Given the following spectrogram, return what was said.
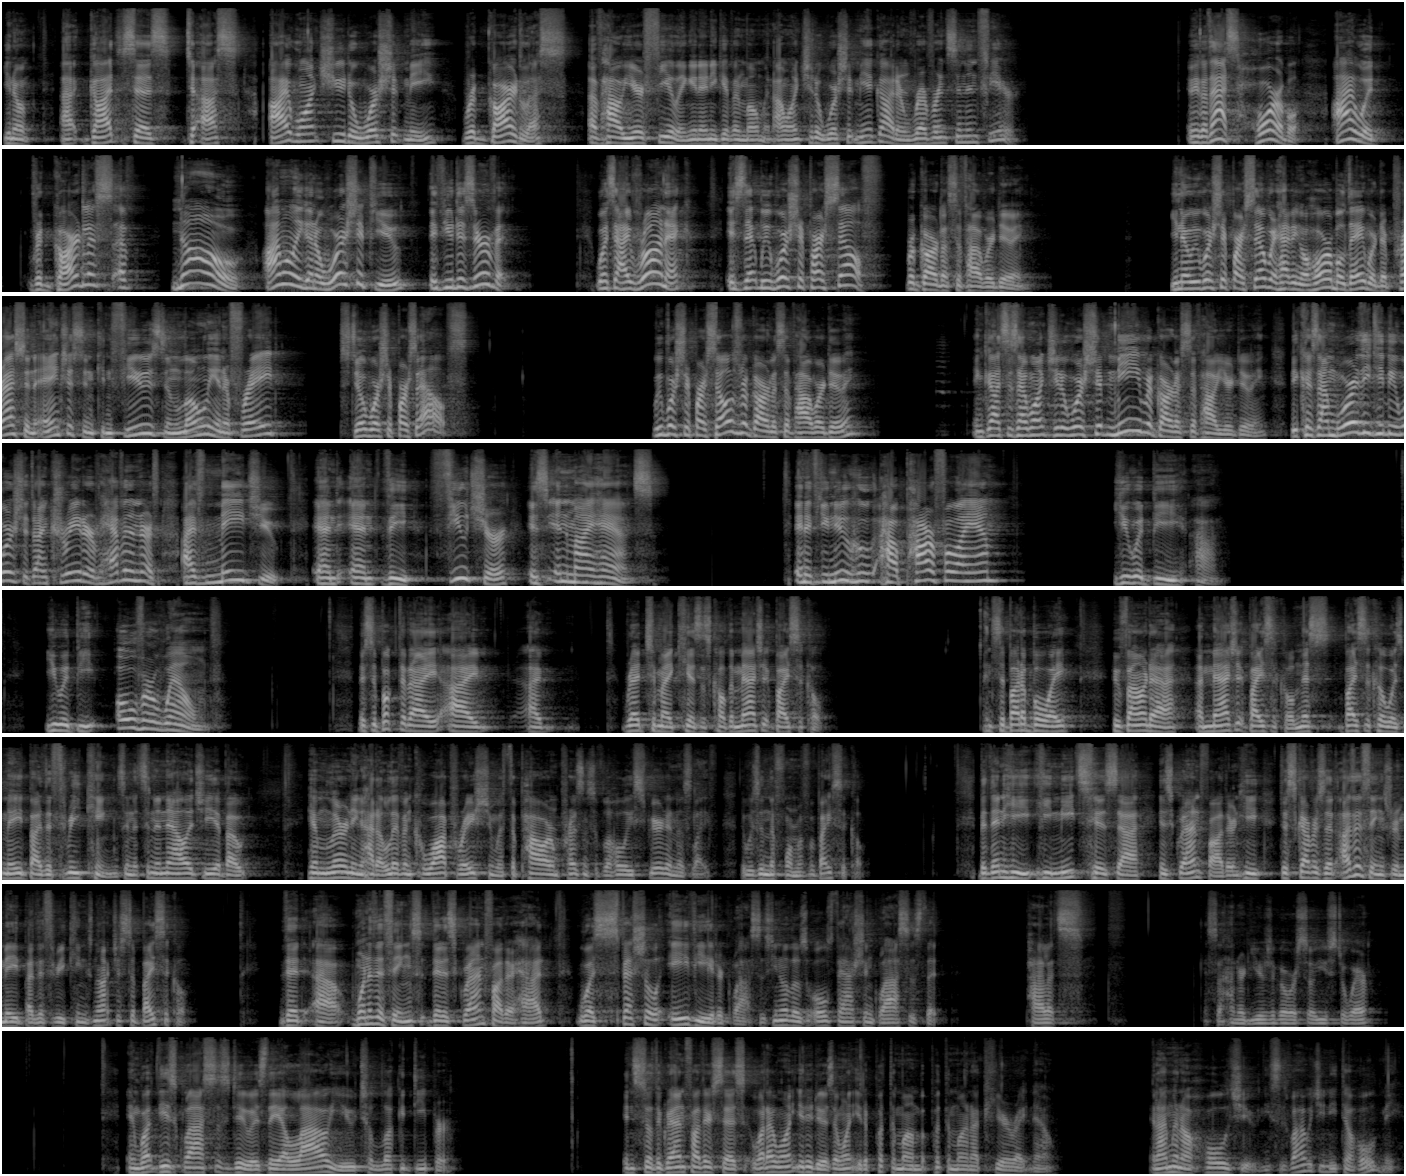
You know, uh, God says to us, I want you to worship me regardless of how you're feeling in any given moment. I want you to worship me, a God, in reverence and in fear. And we go, that's horrible. I would, regardless of, no, I'm only going to worship you if you deserve it. What's ironic is that we worship ourselves regardless of how we're doing. You know, we worship ourselves, we're having a horrible day, we're depressed and anxious and confused and lonely and afraid. Still worship ourselves. We worship ourselves regardless of how we're doing. And God says, I want you to worship me regardless of how you're doing, because I'm worthy to be worshiped. I'm creator of heaven and earth. I've made you, and, and the future is in my hands. And if you knew who, how powerful I am, you would be um, you would be overwhelmed. There's a book that I, I, I read to my kids. It's called The Magic Bicycle. It's about a boy who found a, a magic bicycle, and this bicycle was made by the three kings. And it's an analogy about him learning how to live in cooperation with the power and presence of the Holy Spirit in his life. It was in the form of a bicycle. But then he, he meets his, uh, his grandfather and he discovers that other things were made by the three kings, not just a bicycle. That uh, one of the things that his grandfather had was special aviator glasses. You know those old fashioned glasses that pilots, guess 100 years ago or so, used to wear? And what these glasses do is they allow you to look deeper. And so the grandfather says, What I want you to do is I want you to put them on, but put them on up here right now and I'm going to hold you. And he says, Why would you need to hold me?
